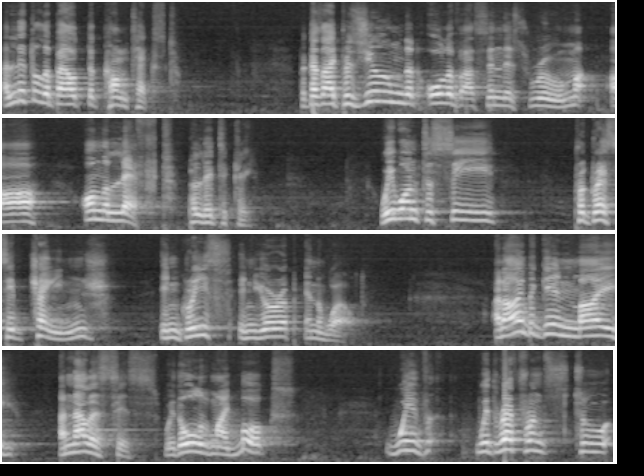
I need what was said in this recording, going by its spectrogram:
a little about the context. Because I presume that all of us in this room are on the left politically. We want to see progressive change in Greece, in Europe, in the world. And I begin my analysis with all of my books with, with reference to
